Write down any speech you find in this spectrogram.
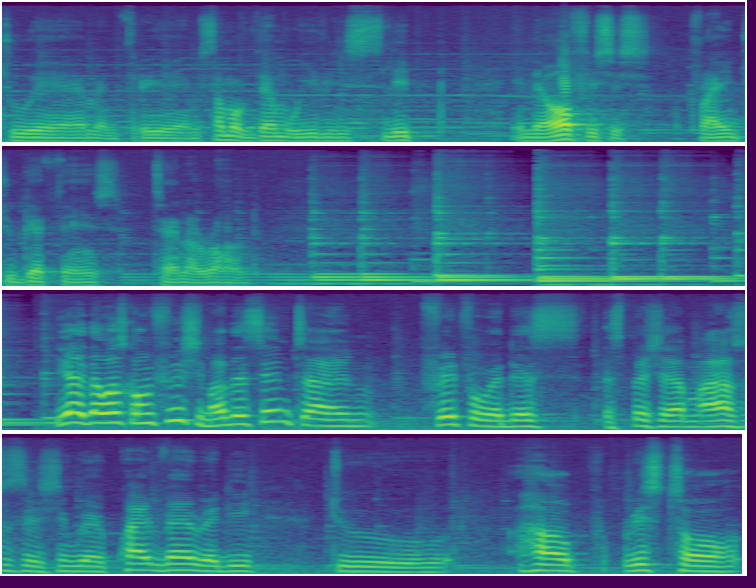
2 a.m. and 3 a.m. Some of them will even sleep in their offices trying to get things turned around. Yeah, there was confusion. At the same time, freight forwarders, especially my association, were quite very ready to help restore,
